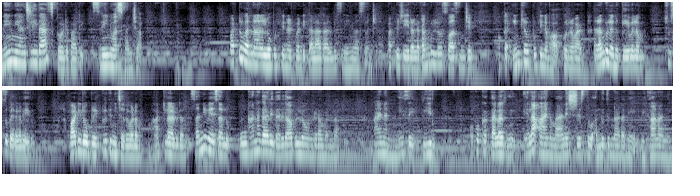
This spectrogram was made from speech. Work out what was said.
నేను మీ అంజలి దాస్ కోటపాటి శ్రీనివాస్ మంచ. పట్టు వర్ణాలలో పుట్టినటువంటి కళాకారుడు శ్రీనివాస్ మంచ. పట్టు చీరల రంగుల్లో శ్వాసించే ఒక ఇంట్లో పుట్టిన కుర్రవాడు. రంగులను కేవలం చూస్తూ పెరగలేదు. వాటిలో ప్రకృతిని చదవడం మాట్లాడడం సన్నివేశాలు నాన్నగారి దరిదాపుల్లో ఉండడం వల్ల ఆయన నేసే తీరు ఒక్కొక్క కలర్ని ఎలా ఆయన మేనేజ్ చేస్తూ అల్లుతున్నాడనే విధానాన్ని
